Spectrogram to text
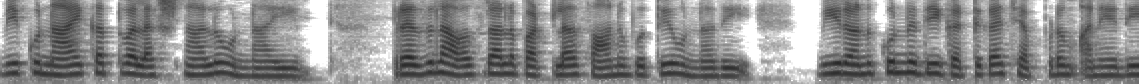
మీకు నాయకత్వ లక్షణాలు ఉన్నాయి. ప్రజల అవసరాల పట్ల సానుభూతి ఉన్నది. మీరు అనుకున్నది గట్టిగా చెప్పడం అనేది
